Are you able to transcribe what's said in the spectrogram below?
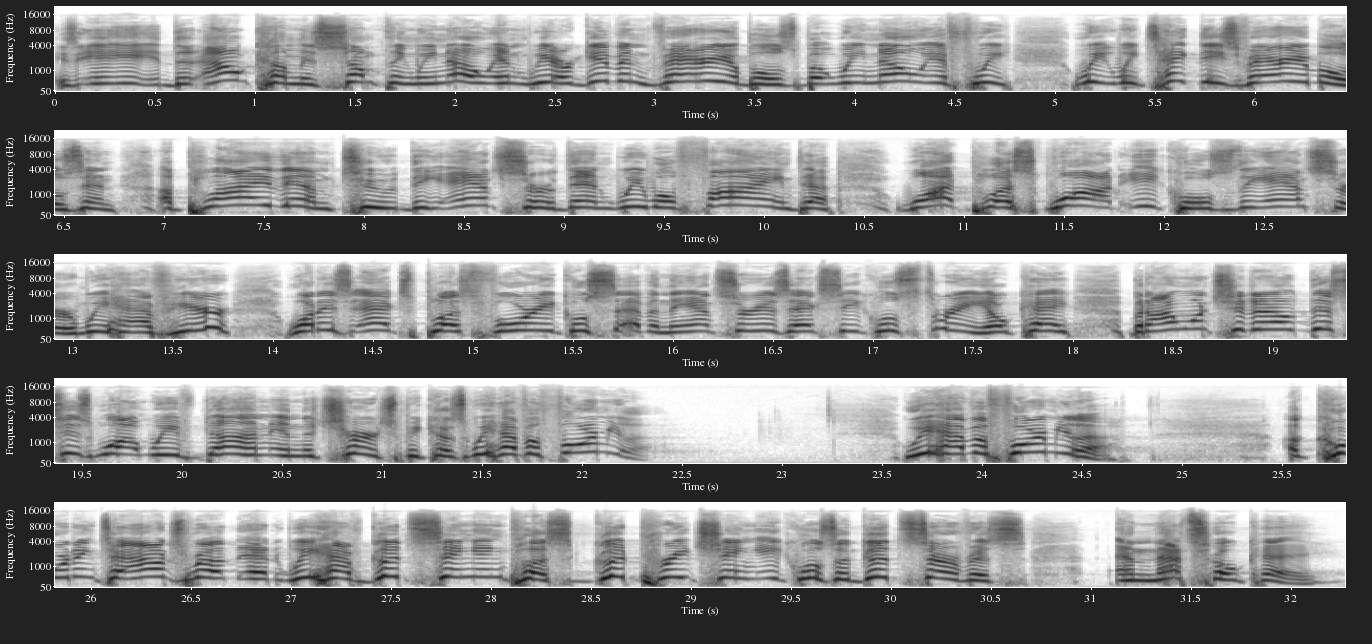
Is it, the outcome is something we know, and we are given variables, but we know if we, we, we take these variables and apply them to the answer, then we will find uh, what plus what equals the answer. We have here what is x plus 4 equals 7? The answer is x equals 3, okay? But I want you to know this is what we've done in the church because we have a formula. We have a formula according to algebra, that we have good singing plus good preaching equals a good service, and that's okay.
